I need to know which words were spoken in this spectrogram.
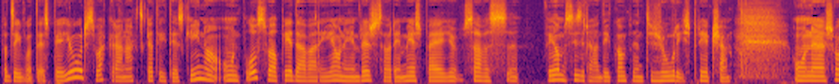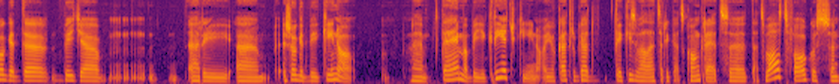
padzīvoties pie jūras, vakarā nākt skatīties kino, un plus vēl piedāvā arī jaunajiem režisoriem iespēju savas uh, filmas izrādīt kompetenti žūrijas priekšā. Un uh, šogad uh, bija arī, šogad bija kino tēma bija grieķu kino, jo katru gadu tiek izvēlēts arī kāds konkrēts eh, tāds valsts fokus, un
